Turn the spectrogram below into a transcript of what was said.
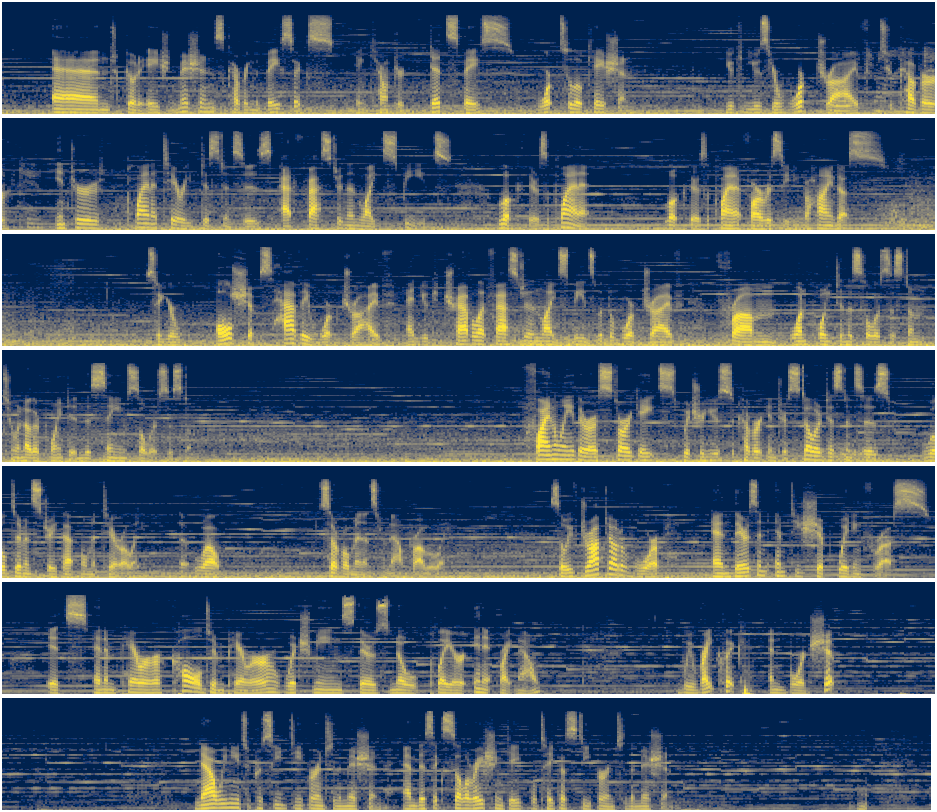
and go to Agent Missions, covering the basics, encounter dead space, warp to location. You can use your warp drive to cover interplanetary distances at faster than light speeds. Look, there's a planet. Look, there's a planet far receding behind us. So your all ships have a warp drive, and you can travel at faster than light speeds with the warp drive from one point in the solar system to another point in the same solar system. Finally, there are stargates, which are used to cover interstellar distances. We'll demonstrate that momentarily. Uh, well, several minutes from now, probably. So we've dropped out of warp, and there's an empty ship waiting for us. It's an Impairor called Impairor, which means there's no player in it right now. We right-click and board ship. Now we need to proceed deeper into the mission, and this acceleration gate will take us deeper into the mission.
